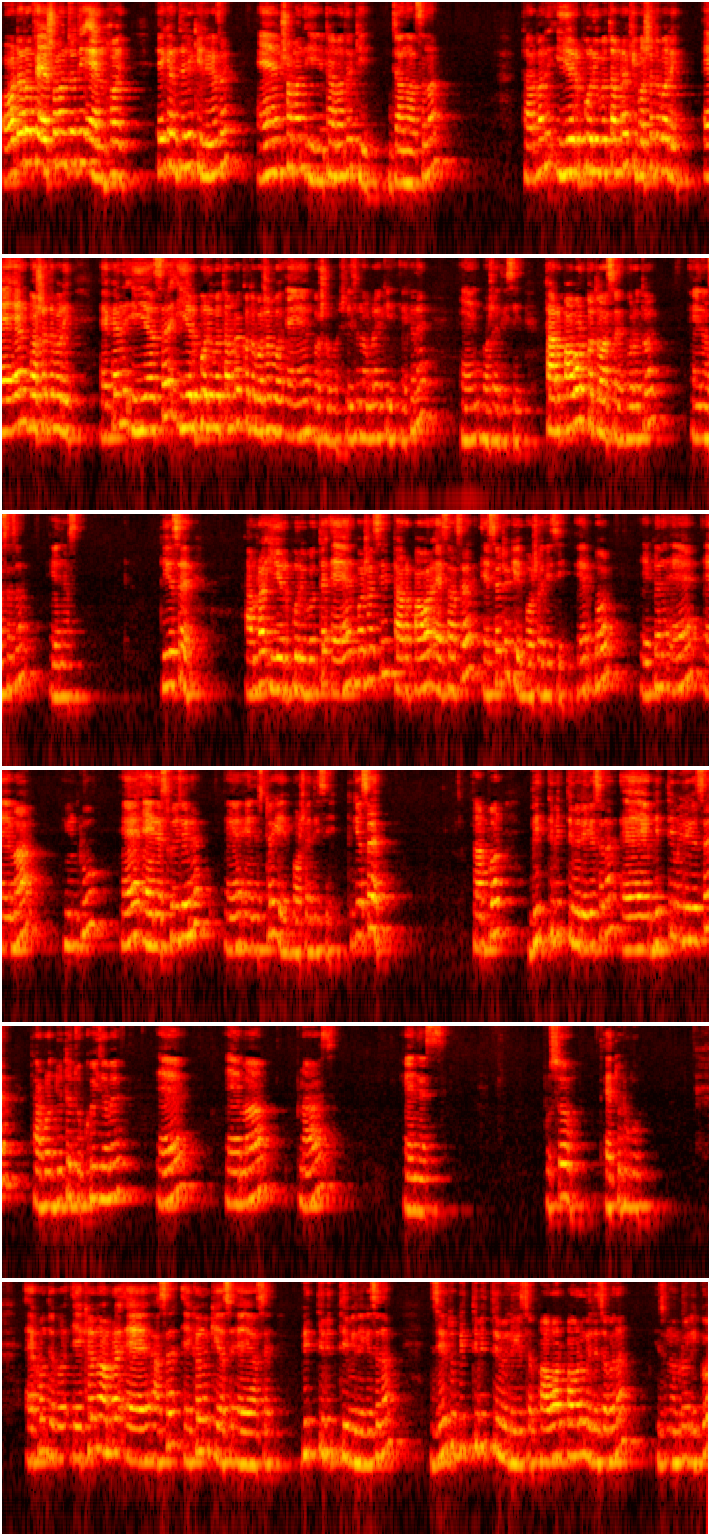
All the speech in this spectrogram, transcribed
অর্ডার অফ এ সমান যদি এন হয় এখান থেকে কি লিখেছে এন সমান ই এটা আমাদের কি জানা আছে না তার মানে ই এর পরিবর্তে আমরা কি বসাতে পারি এ এন বসাতে পারি এখানে ই আছে ই এর পরিবর্তে আমরা কত বসাবো এন বসাবো সেই জন্য আমরা কি এখানে এন বসাই দিছি। তার পাওয়ার কত আছে বলো তো? এন আছে স্যার এন আছে। ঠিক আছে? আমরা ই এর পরিবর্তে এন বসাইছি, তার পাওয়ার এস আছে। এস এটা কি? বসাই দিছি। এরপর এখানে A M R into A N S হয়ে যায় না? এ এন এসটা কি? বসাই দিছি। ঠিক আছে? তারপর ভিত্তি ভিত্তি মিলে গেছে না? এ ভিত্তি মিলে গেছে। তারপর দুটো যোগ হয়ে যাবে। A M R plus N S বুঝছ? এতটুকু। এখন দেখো এখানে আমরা এ আছে, এখানেও কি আছে? এ আছে। ভিত্তি ভিত্তি মিলে গেছে না? যেহেতু ভিত্তি ভিত্তি মিলে গেছে পাওয়ার পাওয়ার মিলে যাবে না, এই জন্য আমরা লিখব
